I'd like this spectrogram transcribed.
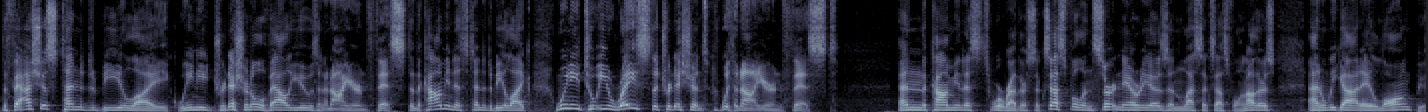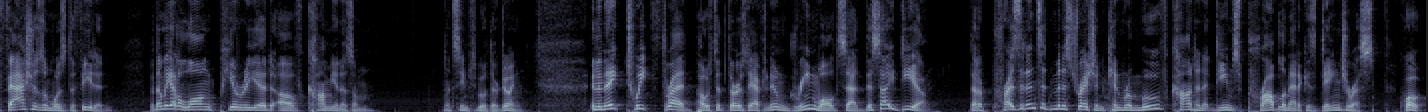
the fascists tended to be like, we need traditional values and an iron fist. And the communists tended to be like, we need to erase the traditions with an iron fist. And the communists were rather successful in certain areas and less successful in others. And we got a long, fascism was defeated. But then we got a long period of communism. That seems to be what they're doing. In an eight tweet thread posted Thursday afternoon, Greenwald said this idea that a president's administration can remove content it deems problematic is dangerous. Quote,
